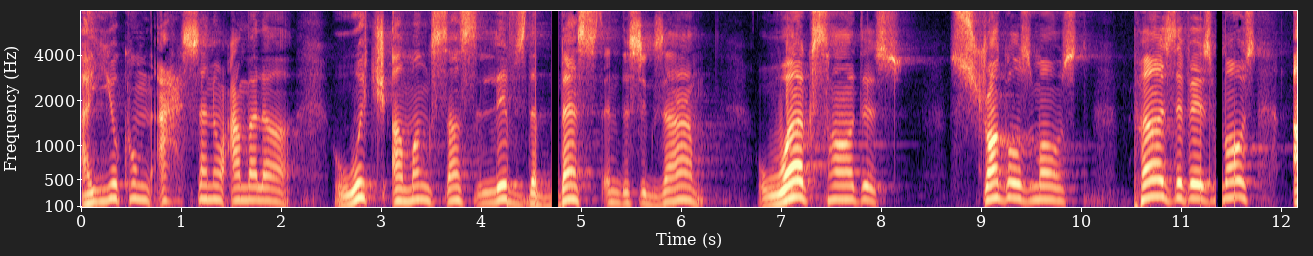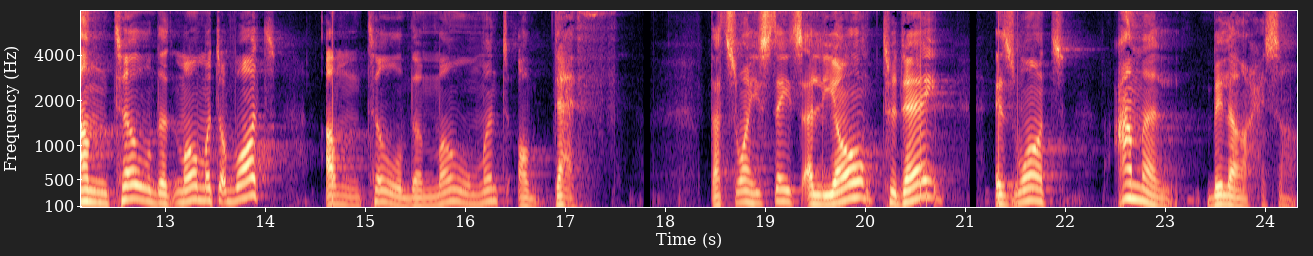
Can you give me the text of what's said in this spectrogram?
Ayyukum أَحْسَنُ amala. Which amongst us lives the best in this exam? Works hardest, struggles most, perseveres most until the moment of what? Until the moment of death. That's why he states, "اليوم today is what? Amal bila حساب."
